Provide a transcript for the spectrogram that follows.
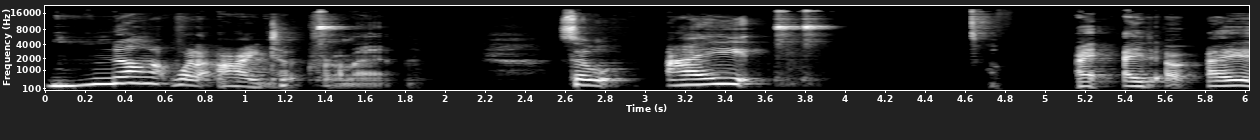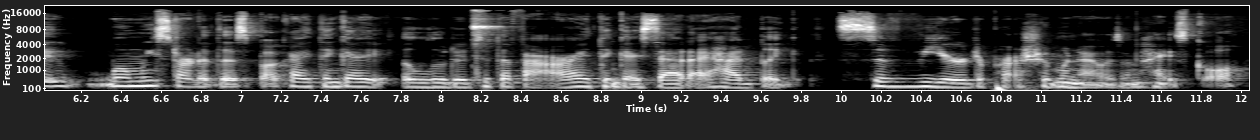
not what I took from it. So I I, I, I, when we started this book, I think I alluded to the fact, I think I said I had like severe depression when I was in high school.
